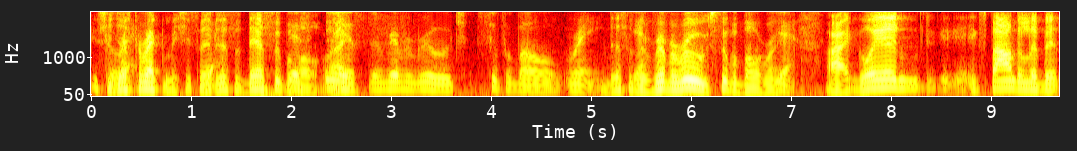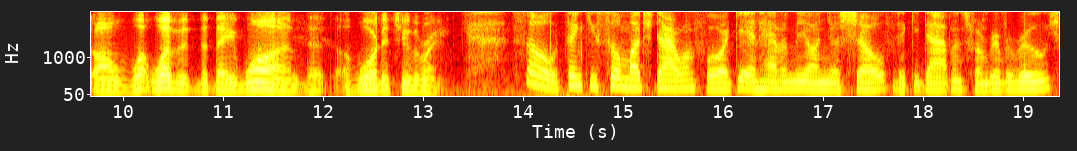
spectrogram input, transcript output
She just Correct. corrected me. She said Yes. this is their Super This Bowl, right? is the River Rouge Super Bowl ring. This is Yes. the River Rouge Super Bowl ring. Yes. All right, go ahead and expound a little bit on what was it that they won that awarded you the ring. So, thank you so much, Darwin, for again having me on your show, Vicki Dobbins from River Rouge.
